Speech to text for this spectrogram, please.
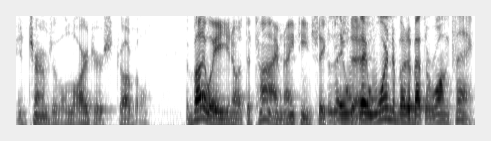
in terms of a larger struggle. And by the way, you know, at the time, 1966. So they, they warned about, about the wrong thing.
